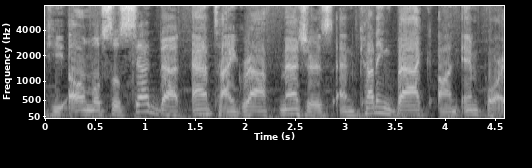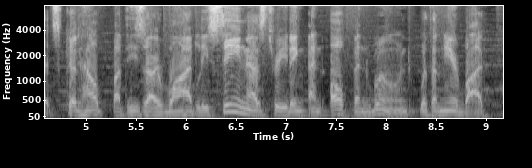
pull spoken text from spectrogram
He also said that anti-graft measures and cutting back on imports could help but these are widely seen as treating an open wound with a earbud.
